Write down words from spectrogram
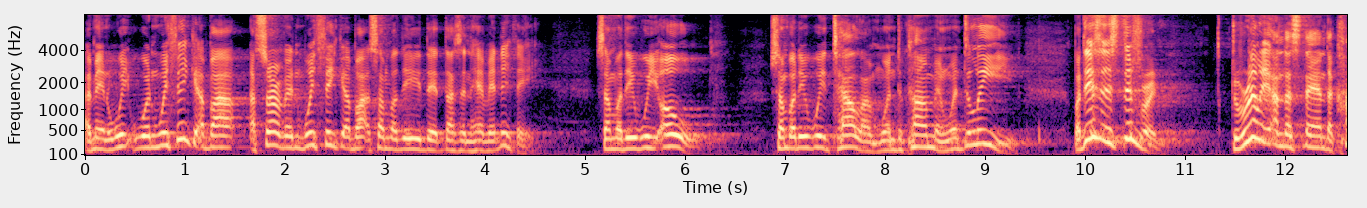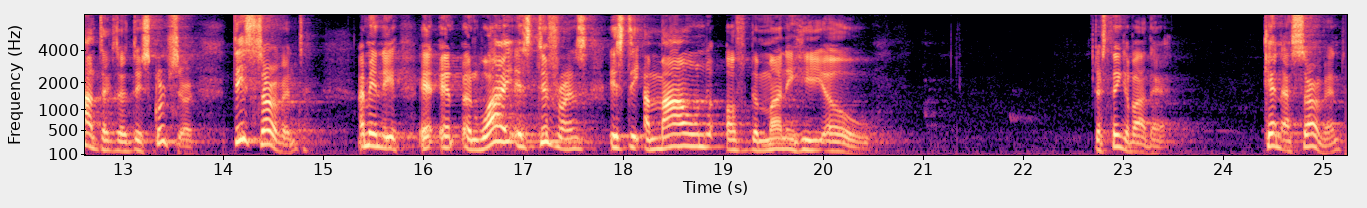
I mean, we, when we think about a servant, we think about somebody that doesn't have anything, somebody we owe, somebody we tell them when to come and when to leave. But this is different. To really understand the context of this scripture, this servant, I mean, and, and why it's different is the amount of the money he owed. Just think about that. Can a servant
